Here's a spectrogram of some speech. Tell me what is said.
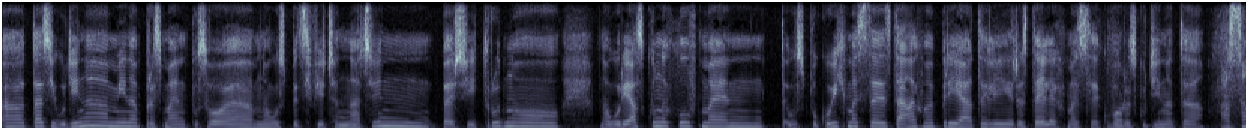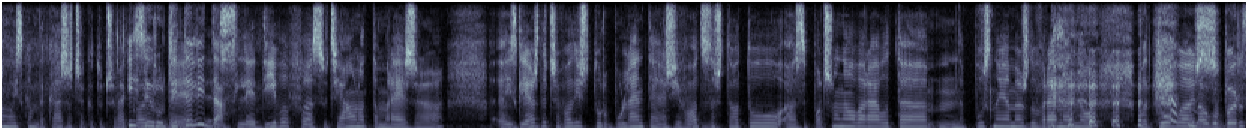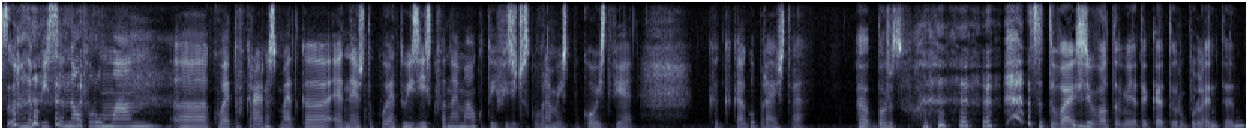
А, тази година мина през мен по своя много специфичен начин. Беше и трудно, много рязко нахлу в мен. Успокоихме се, станахме приятели, разделяхме се, говоря с годината. Аз само искам да кажа, че като човек, И се който роди те дали да? следи в социалната мрежа, а, изглежда, че водиш турбулентен живот, защото започна нова работа, напусна я междувременно, пътуваш, Много бързо. написа нов роман, което в крайна сметка е нещо, което изисква най-малкото и физическо време и спокойствие. Как, как го правиш това? А, бързо. За това и живота ми е така турбулентен.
